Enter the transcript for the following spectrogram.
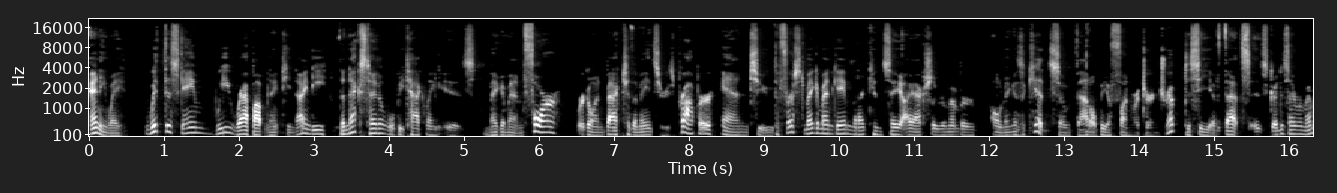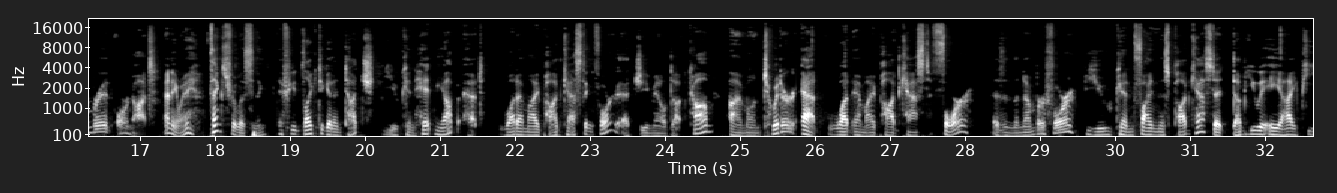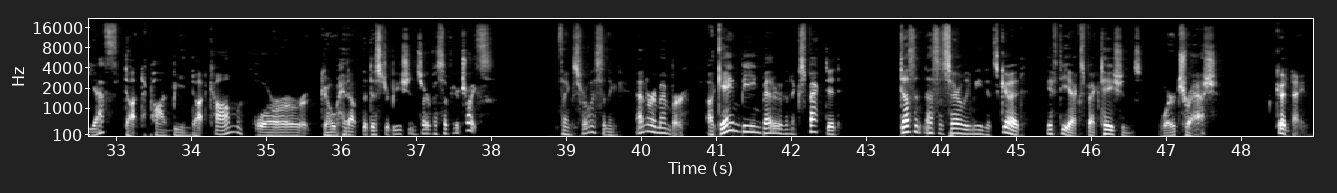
Anyway, with this game, we wrap up 1990. The next title we'll be tackling is Mega Man 4, we're going back to the main series proper and to the first Mega Man game that I can say I actually remember owning as a kid, so that'll be a fun return trip to see if that's as good as I remember it or not. Anyway, thanks for listening. If you'd like to get in touch, you can hit me up at what am I podcasting for at gmail.com. I'm on Twitter at what am I podcast for as in the number four. You can find this podcast at waipf.podbean.com or go hit up the distribution service of your choice. Thanks for listening, and remember, a game being better than expected doesn't necessarily mean it's good if the expectations were trash. Good night.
